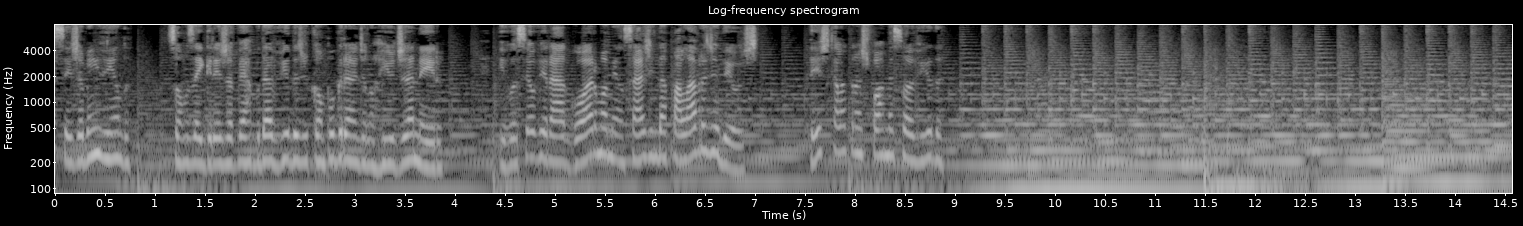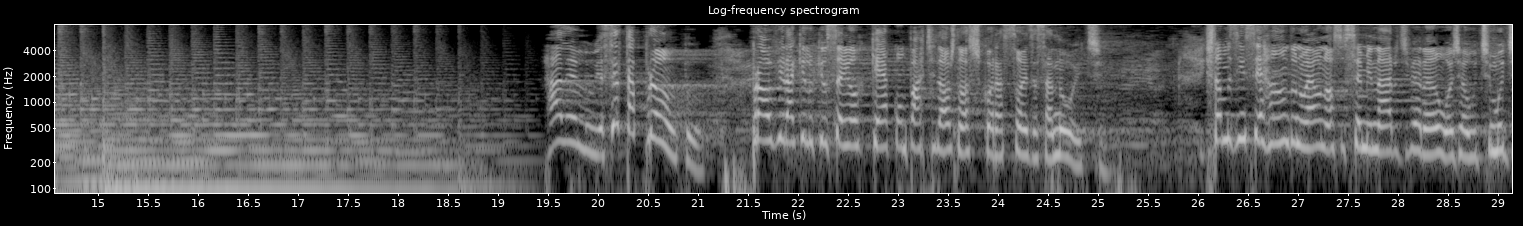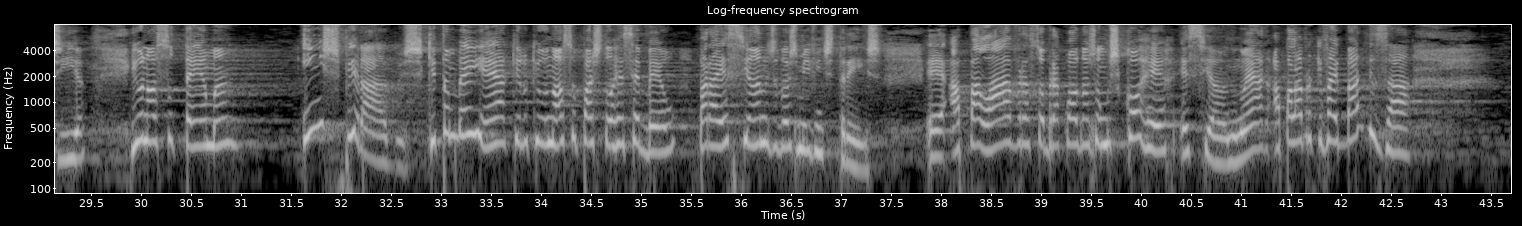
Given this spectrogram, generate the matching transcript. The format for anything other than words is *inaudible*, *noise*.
Seja bem-vindo. Somos a Igreja Verbo da Vida de Campo Grande, no Rio de Janeiro. E você ouvirá agora uma mensagem da Palavra de Deus. Desde que ela transforme a sua vida. Aleluia. Você está pronto para ouvir aquilo que o Senhor quer compartilhar aos nossos corações essa noite? Estamos encerrando, não é, o nosso seminário de verão, hoje é o último dia. E o nosso tema, inspirados, que também é aquilo que o nosso pastor recebeu para esse ano de 2023. É a palavra sobre a qual nós vamos correr esse ano, não é? A palavra que vai balizar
